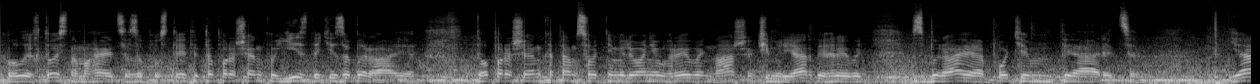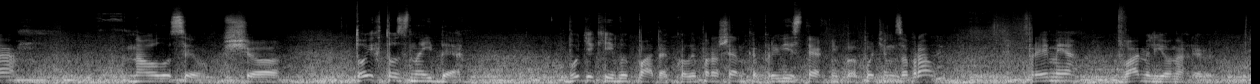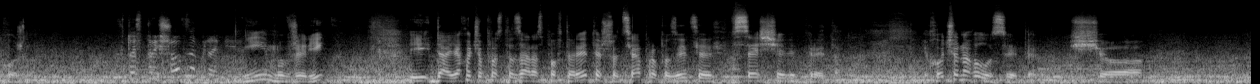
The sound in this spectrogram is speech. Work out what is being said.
коли хтось намагається запустити. То Порошенко їздить і забирає, то Порошенко там сотні мільйонів гривень наших чи мільярди гривень збирає, а потім піариться. Я наголосив, що той, хто знайде будь-який випадок, коли Порошенко привіз техніку, а потім забрав, премія 2 мільйона гривень кожного. Хтось прийшов за премію? Ні, ми вже рік. І да, я хочу просто зараз повторити, що ця пропозиція все ще відкрита. І хочу наголосити, що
